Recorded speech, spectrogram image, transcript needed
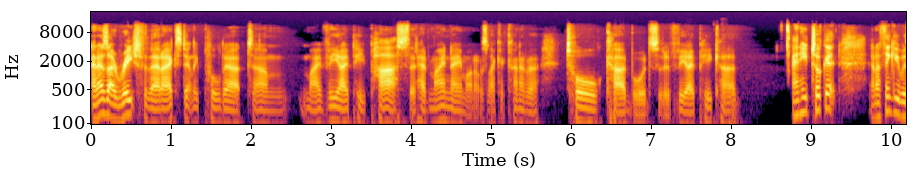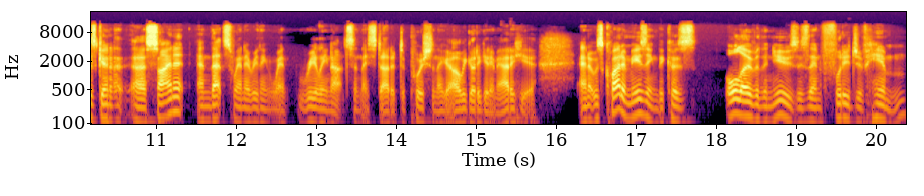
And as I reached for that, I accidentally pulled out um, my VIP pass that had my name on it. It was like a kind of a tall cardboard sort of VIP card. And he took it, and I think he was going to uh, sign it, and that's when everything went really nuts, and they started to push, and they go, "Oh, we got to get him out of here," and it was quite amusing because all over the news is then footage of him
